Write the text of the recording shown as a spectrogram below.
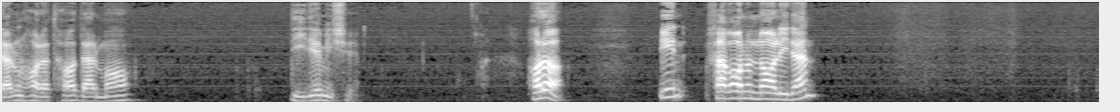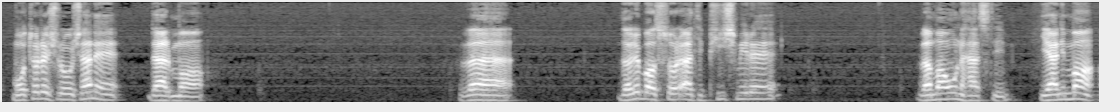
در اون حالت ها در ما دیده میشه. حالا این فقال نالیدن موتورش روشنه. در ما. و داره با سرعتی پیش میره و ما اون هستیم. یعنی ما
